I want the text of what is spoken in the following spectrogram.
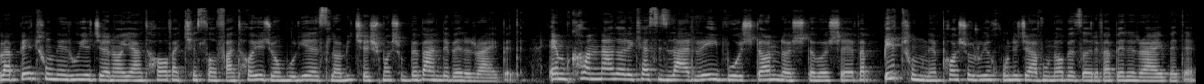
و بتونه روی جنایت ها و کسافت های جمهوری اسلامی چشماشو ببنده بره رأی بده. امکان نداره کسی ذره وجدان داشته باشه و بتونه پاشو روی خون جوونا بذاره و بره رأی بده.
